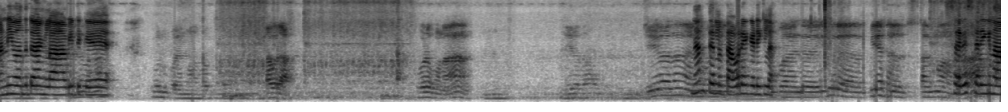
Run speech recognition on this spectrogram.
அண்ணி வந்துட்டாங்களா வீட்டுக்கு? கூட போனா? என்னன்னு தெரியல டவரே கிடைக்கல. இப்போ இந்த இது பிஎஸ்என்எல் சம்மா. சரி சரிங்கண்ணா.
